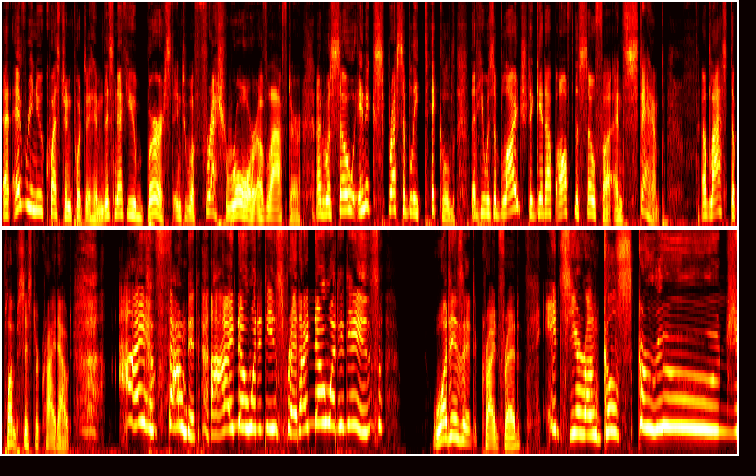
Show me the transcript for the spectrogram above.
At every new question put to him, this nephew burst into a fresh roar of laughter, and was so inexpressibly tickled that he was obliged to get up off the sofa and stamp. At last the plump sister cried out, I have found it! I know what it is, Fred! I know what it is! What is it? cried Fred. It's your Uncle Scrooge!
